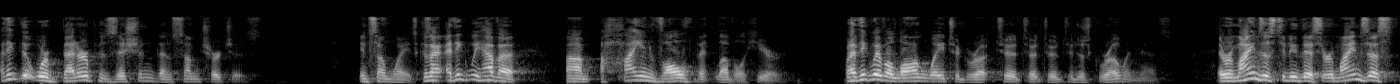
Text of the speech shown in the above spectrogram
I think that we're better positioned than some churches in some ways. Because I, I, think we have a, um, a high involvement level here. But I think we have a long way to grow, to, to, to, to just grow in this. It reminds us to do this. It reminds us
